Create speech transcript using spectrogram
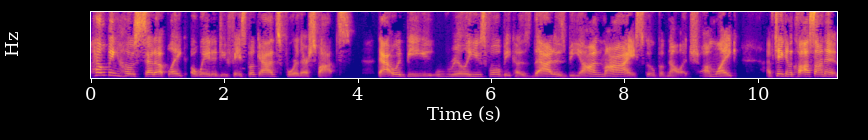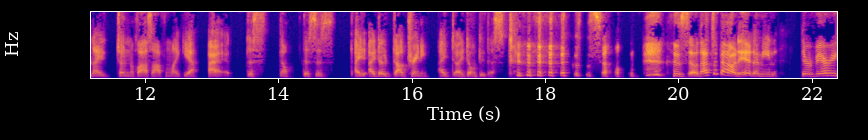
helping hosts set up like a way to do Facebook ads for their spots. That would be really useful because that is beyond my scope of knowledge. I'm like, I've taken a class on it and I turned the class off. I'm like, yeah, I this no, this is I, I do dog training. I, I don't do this. so, so that's about it. I mean, they're very,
